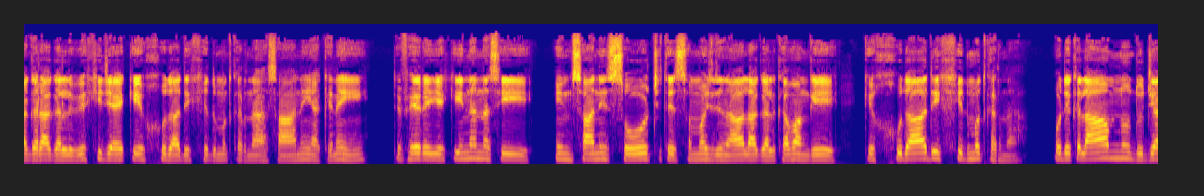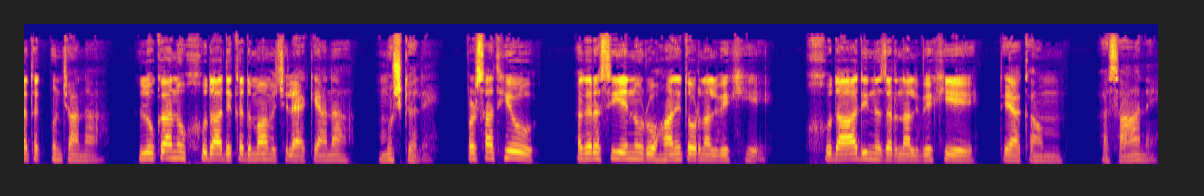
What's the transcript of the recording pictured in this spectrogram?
ਅਗਰ ਆ ਗੱਲ ਵੇਖੀ ਜਾਏ ਕਿ ਖੁਦਾ ਦੀ ਖਿਦਮਤ ਕਰਨਾ ਆਸਾਨ ਹੈ ਜਾਂ ਕਿ ਨਹੀਂ ਤੇ ਫਿਰ ਯਕੀਨਨ ਅਸੀਂ ਇਨਸਾਨੀ ਸੋਚ ਤੇ ਸਮਝ ਦੇ ਨਾਲ ਆ ਗੱਲ ਕਵਾਂਗੇ ਕਿ ਖੁਦਾ ਦੀ ਖਿਦਮਤ ਕਰਨਾ, ਉਹਦੇ ਕਲਾਮ ਨੂੰ ਦੂਜਿਆਂ ਤੱਕ ਪਹੁੰਚਾਣਾ ਲੋਕਾਂ ਨੂੰ ਖੁਦਾ ਦੇ ਕਦਮਾਂ ਵਿੱਚ ਲੈ ਕੇ ਆਣਾ ਮੁਸ਼ਕਲ ਹੈ ਪਰ ਸਾਥੀਓ, ਅਗਰ ਅਸੀਂ ਇਹਨੂੰ ਰੂਹਾਨੀ ਤੌਰ ਨਾਲ ਵੇਖੀਏ, ਖੁਦਾ ਦੀ ਨਜ਼ਰ ਨਾਲ ਵੇਖੀਏ, ਤੇ ਆ ਕੰਮ ਆਸਾਨ ਹੈ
